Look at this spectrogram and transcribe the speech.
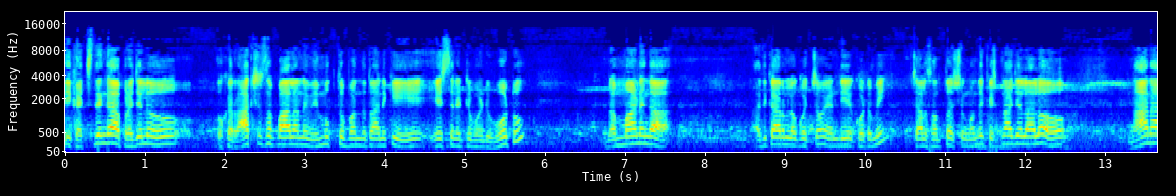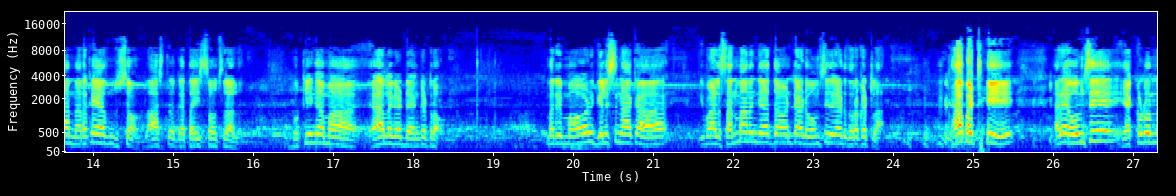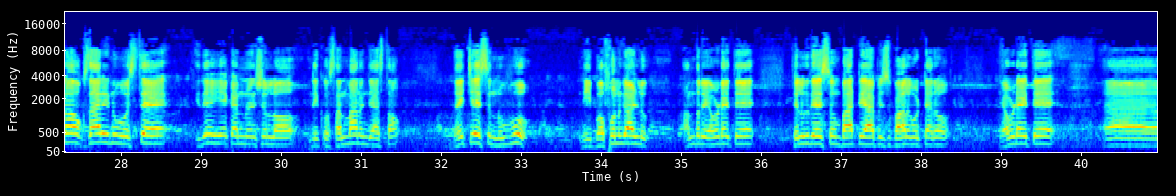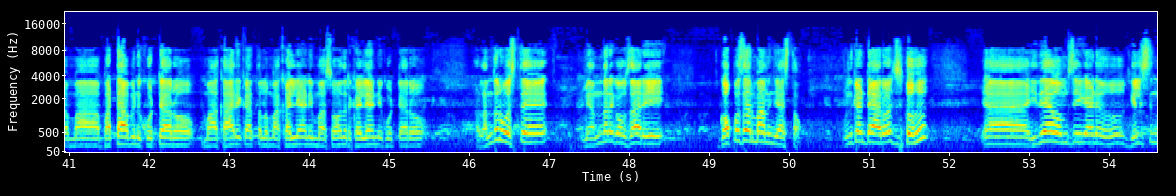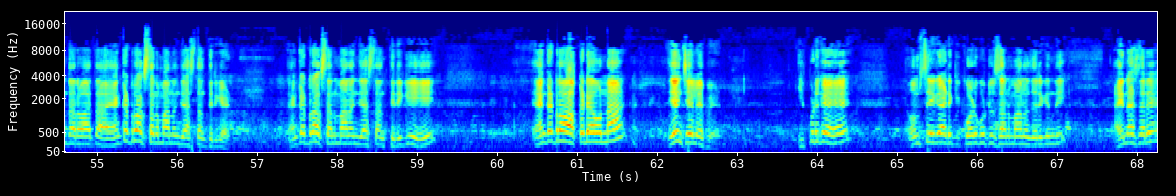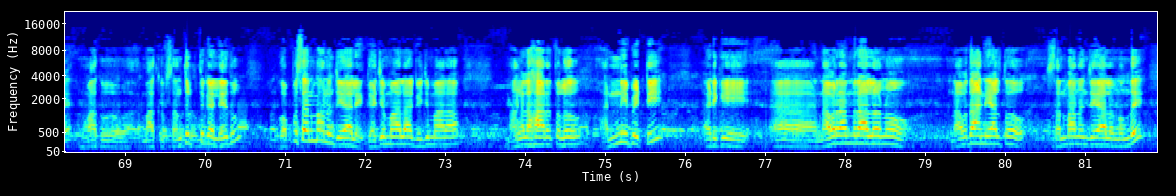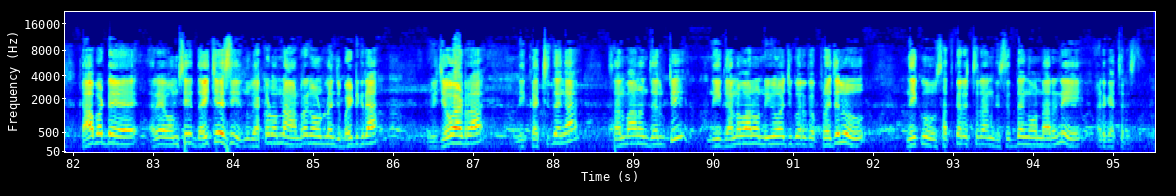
ఇది ఖచ్చితంగా ప్రజలు ఒక రాక్షస పాలన విముక్తి పొందడానికి వేసినటువంటి ఓటు బ్రహ్మాండంగా అధికారంలోకి వచ్చాం ఎన్డీఏ కూటమి. చాలా సంతోషంగా ఉంది. కృష్ణా జిల్లాలో నానా నరకయాతం చూసాం లాస్ట్ గత ఐదు సంవత్సరాలు. ముఖ్యంగా మా యార్లగడ్డ వెంకట్రావు. మరి మా వాడు గెలిచినాక ఇవాళ సన్మానం చేద్దామంటే ఆడు వంశీ గారు దొరకట్లా. కాబట్టి అరే వంశీ ఎక్కడున్నా ఒకసారి నువ్వు వస్తే ఇదే ఏ కన్వెన్షన్లో నీకు సన్మానం చేస్తాం. దయచేసి నువ్వు నీ బఫున్ గాళ్ళు అందరూ ఎవడైతే తెలుగుదేశం పార్టీ ఆఫీసు పగలగొట్టారో ఎవడైతే మా పట్టాభిని కొట్టారో మా కార్యకర్తలు మా కళ్యాణి మా సోదరి కళ్యాణి కొట్టారో వాళ్ళందరూ వస్తే మీ అందరికీ ఒకసారి గొప్ప సన్మానం చేస్తాం. ఎందుకంటే ఆ రోజు ఇదే వంశీగాడు గెలిచిన తర్వాత వెంకట్రాక్ సన్మానం చేస్తాం తిరిగాడు. వెంకట్రాక్ సన్మానం చేస్తాను. తిరిగి వెంకట్రావు అక్కడే ఉన్నా ఏం చేయలేకపోయాడు. ఇప్పటికే వంశీగాడికి కోడిగుట్ల సన్మానం జరిగింది. అయినా సరే మాకు మాకు సంతృప్తిగా లేదు. గొప్ప సన్మానం చేయాలి. గజమాల గజమాల మంగళహారతులు అన్నీ పెట్టి వాడికి ఆ, నవరంధ్రాల్లోనూ నవధాన్యాలతో సన్మానం చేయాలని ఉంది. కాబట్టి అరే వంశీ దయచేసి నువ్వు ఎక్కడున్నా అండర్ నుంచి బయటికి రా. విజయవాడ రా. నీకు ఖచ్చితంగా సన్మానం జరిపి నీ గన్నవరం నియోజకవర్గ ప్రజలు నీకు సత్కరించడానికి సిద్ధంగా ఉన్నారని అడిగి హెచ్చరిస్తాను.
